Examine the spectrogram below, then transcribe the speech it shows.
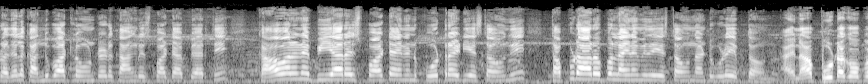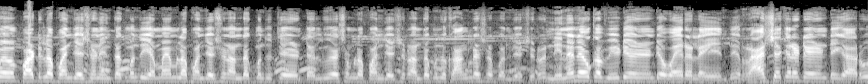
ప్రజలకు అందుబాటులో ఉంటాడు కాంగ్రెస్ పార్టీ అభ్యర్థి కావాలనే బీఆర్ఎస్ పార్టీ ఆయనను పోర్ట్రైట్ చేస్తూ ఉంది తప్పుడు ఆరోపణలు ఆయన మీద చేస్తూ ఉంది అంటూ కూడా చెప్తా ఉన్నాడు ఆయన పూటకోప పార్టీలో పనిచేసాడు ఇంతకుముందు ఎంఐఎంలో పనిచేసాడు అంతకుముందు తెలుగుదేశంలో పనిచేసాడు అంతకుముందు కాంగ్రెస్లో పనిచేశాడు నిన్ననే ఒక వీడియో ఏంటి వైరల్ అయ్యింది. రాజశేఖర రెడ్డి గారు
